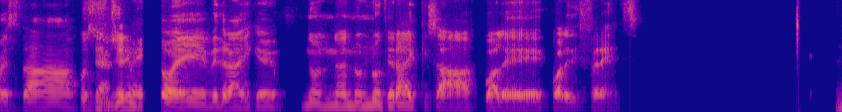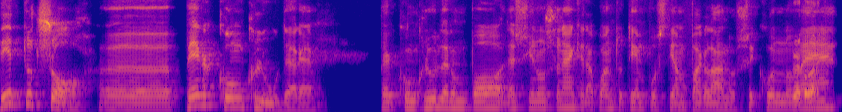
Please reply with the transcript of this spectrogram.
Questa, questo certo. suggerimento e vedrai che non, non noterai chissà quale, quale differenza. Detto ciò, eh, per concludere, per concludere un po', adesso io non so neanche da quanto tempo stiamo parlando, secondo Però... me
